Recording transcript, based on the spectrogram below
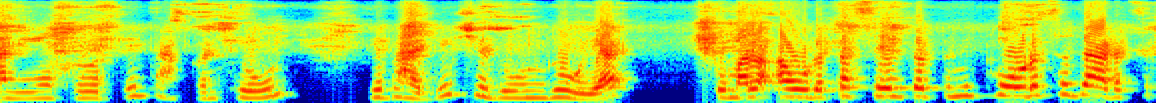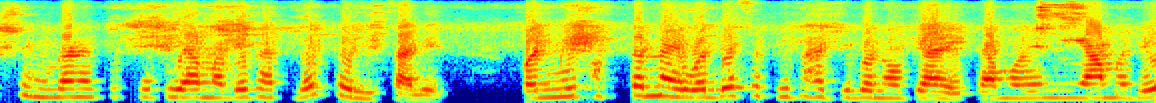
आणि याच्यावरती झाकण ठेवून ही भाजी शिजवून घेऊया तुम्हाला आवडत असेल तर तुम्ही थोडस जाडसर शेंगदाण्याचं कूट यामध्ये घातलं तरी चालेल. पण मी फक्त नैवेद्यासाठी भाजी बनवते आहे त्यामुळे मी यामध्ये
